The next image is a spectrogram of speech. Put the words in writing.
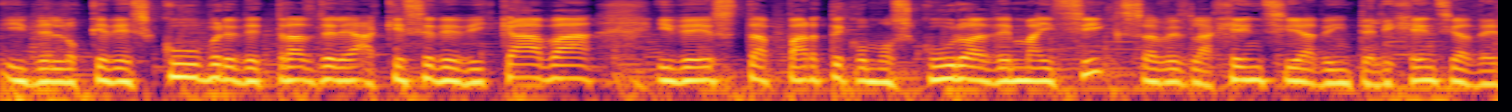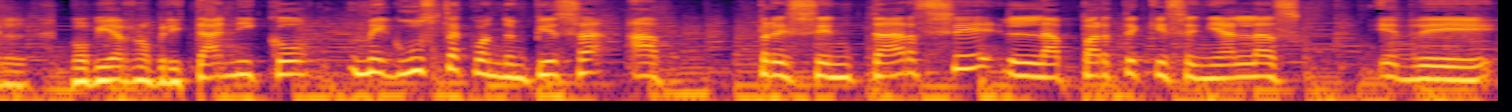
y de lo que descubre detrás de a qué se dedicaba y de esta parte como oscura de MI6, ¿sabes? La agencia de inteligencia del gobierno británico. Me gusta cuando empieza a presentarse la parte que señalas eh, de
